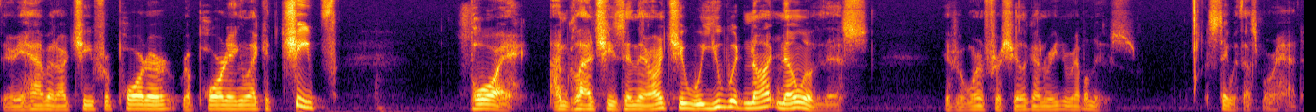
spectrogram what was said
There you have it, our chief reporter reporting like a chief. Boy, I'm glad she's in there, aren't you? Well, you would not know of this if it weren't for Sheila Gunn Reid and Rebel News. Stay with us more ahead.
